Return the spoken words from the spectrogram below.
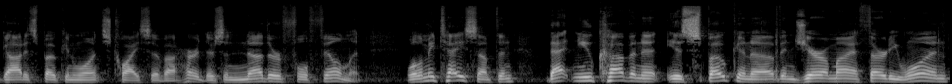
God has spoken once, twice have I heard. There's another fulfillment. Well, let me tell you something. That new covenant is spoken of in Jeremiah 31,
